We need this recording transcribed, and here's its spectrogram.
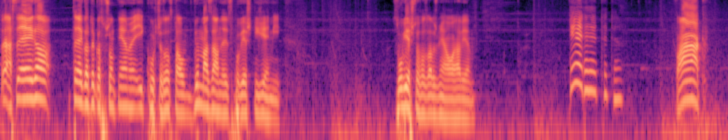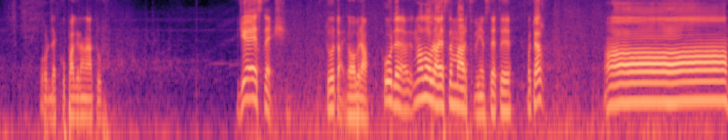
Teraz tego, tego tylko sprzątniemy i kurczę, został wymazany z powierzchni ziemi. Złowieszczo to zabrzmiało, ja wiem. Fuck! Kurde, kupa granatów. Gdzie jesteś? Tutaj, dobra. Kurde, no dobra, jestem martwy niestety. Chociaż... O,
